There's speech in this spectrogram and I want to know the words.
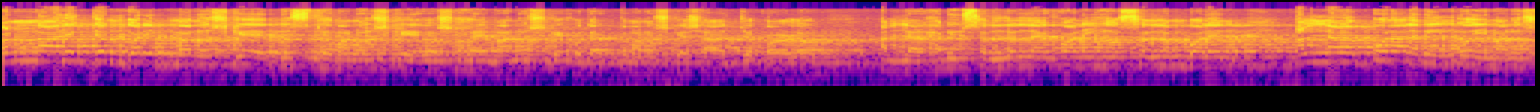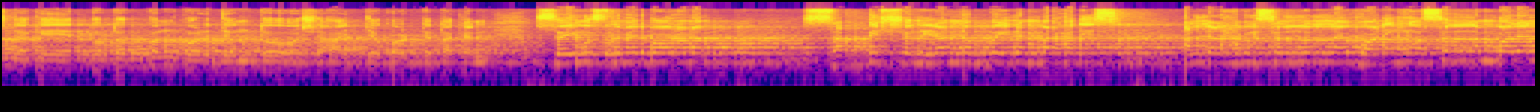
অন্য আরেকজন গরিব মানুষকে, দুস্থ মানুষকে, অসহায় মানুষকে, ক্ষুধার্ত মানুষকে সাহায্য করল। আল্লাহর হাবিব আলাইহি বলেন, আল্লাহ রাব্বুল আলামিন ওই মানুষটাকে ততক্ষণ পর্যন্ত সাহায্য করতে থাকেন। সই মুসলিমের বর্ণনা, ছাব্বিশশো নিরানব্বই নম্বর হাদিস, আল্লাহর হাবিব সাল্লাল্লাহু আলাইহি বলেন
